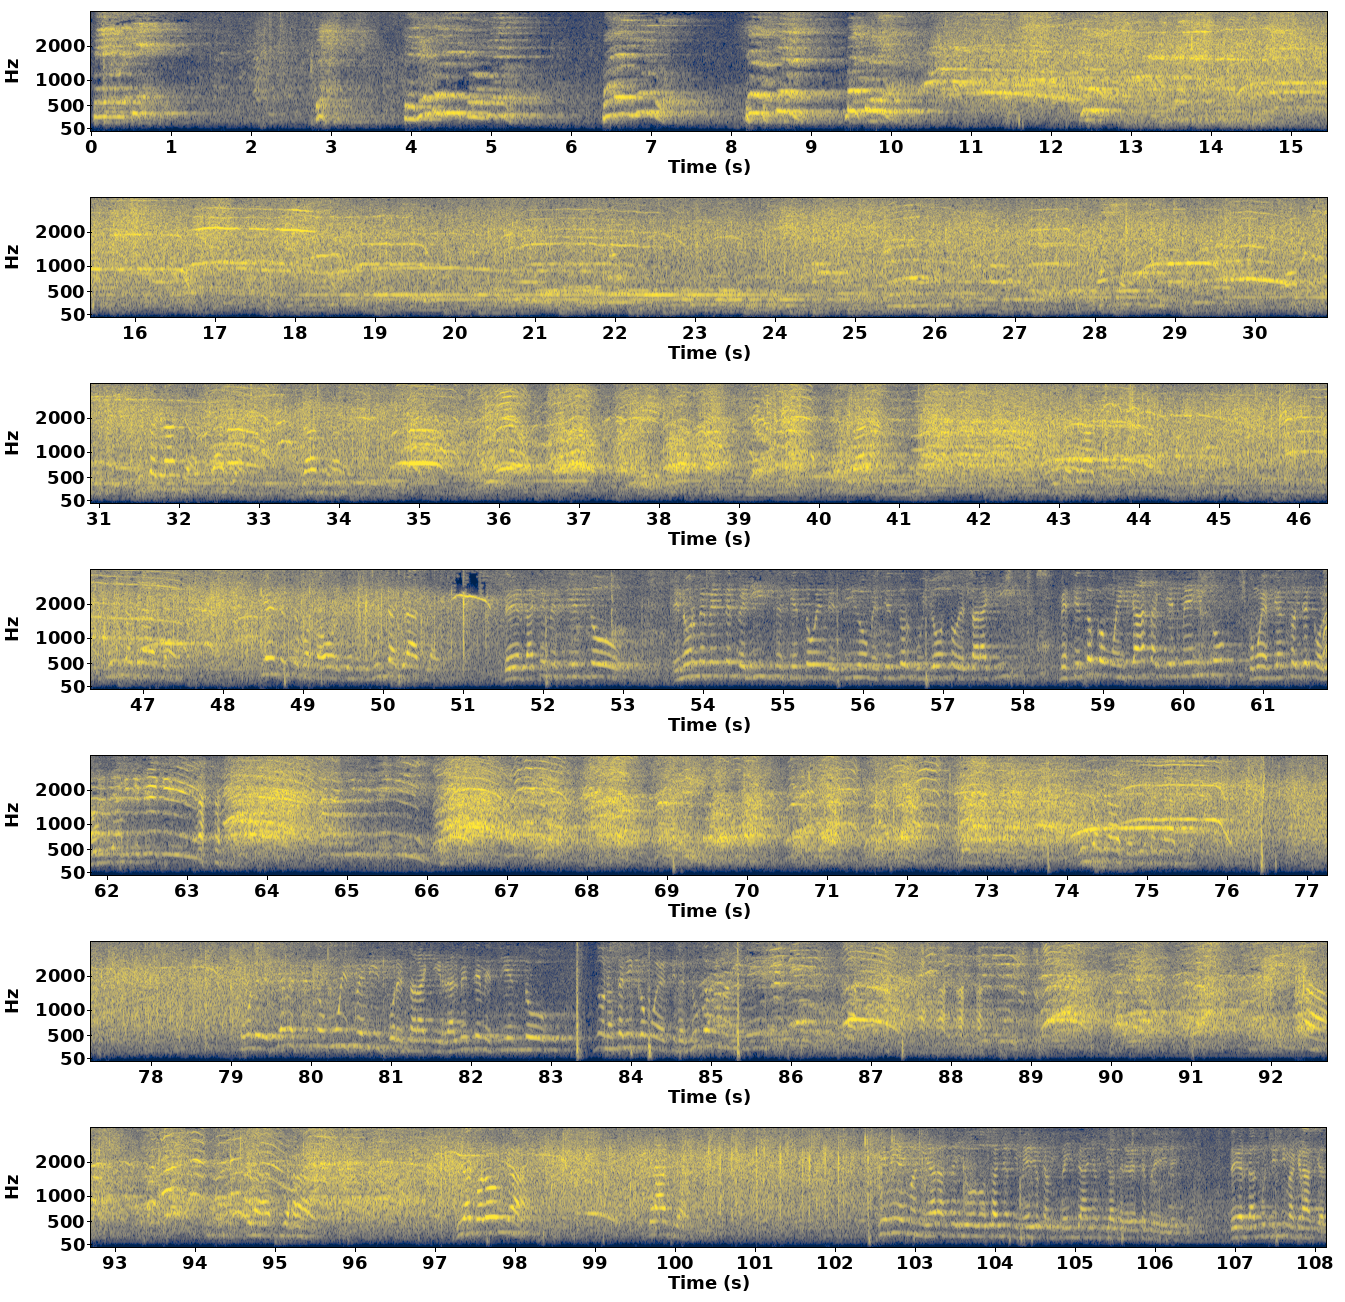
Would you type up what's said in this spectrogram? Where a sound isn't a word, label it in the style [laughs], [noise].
pero pie. Gracias. Tremendo líder colombiano estar aquí. Me siento como en casa aquí en México. Como decían, soy de Colombia. Muchas gracias, muchas gracias. Como les decía, me siento muy feliz por estar aquí. Realmente me siento, no, no sé ni cómo decirles. Nunca me imaginé. Ah, Gracias. ¡Viva Colombia! Gracias. ¿Quién iba a imaginar hace yo dos años y medio que a mis 20 años iba a tener ese privilegio? De verdad, muchísimas gracias.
